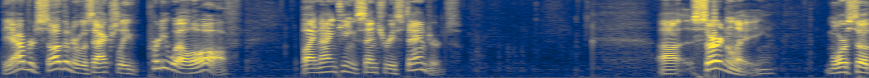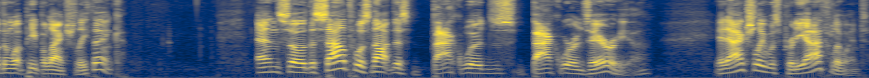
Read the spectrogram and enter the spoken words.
The average Southerner was actually pretty well off by 19th century standards. Uh, certainly, more so than what people actually think. And so the South was not this backwoods, backwards area. It actually was pretty affluent,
